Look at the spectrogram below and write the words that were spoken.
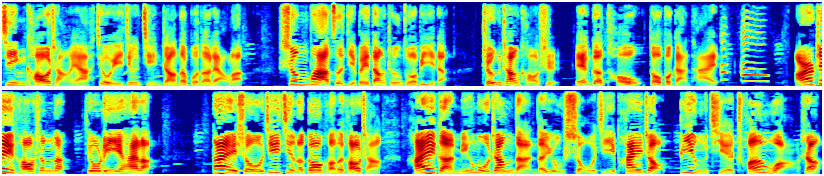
进考场呀，就已经紧张的不得了了，生怕自己被当成作弊的，整场考试连个头都不敢抬。而这考生呢，就厉害了，带手机进了高考的考场，还敢明目张胆的用手机拍照，并且传网上。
